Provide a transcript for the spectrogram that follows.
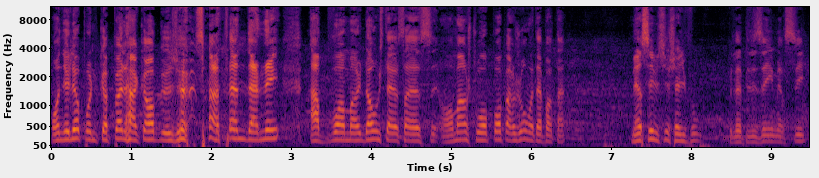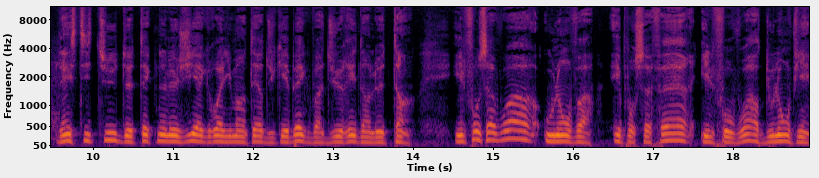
on est là pour une couple encore plusieurs centaines d'années à pouvoir manger. Donc, on mange trois pas par jour, c'est important. Merci, M. Chalifou plaisir, merci. L'Institut de technologie agroalimentaire du Québec va durer dans le temps. Il faut savoir où l'on va, et pour ce faire, il faut voir d'où l'on vient.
